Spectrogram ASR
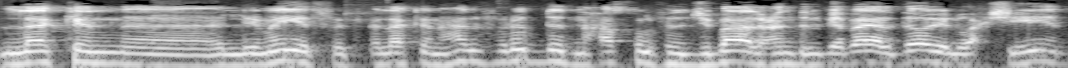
لكن آه، اللي ميت في لكن هل في ردد نحصل في الجبال عند القبائل ذول الوحشيين؟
